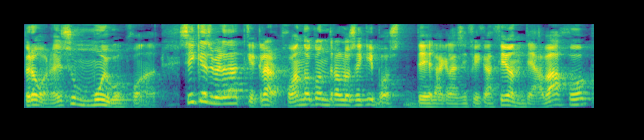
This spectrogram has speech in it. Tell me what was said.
pero bueno, es un muy buen jugador. Sí que es verdad que, claro, jugando contra los equipos de la clasificación de abajo,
